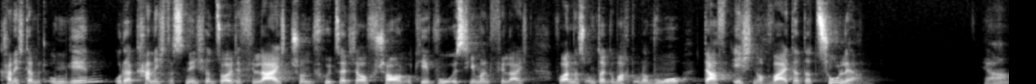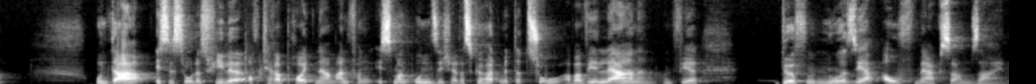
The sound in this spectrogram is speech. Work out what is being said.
Kann ich damit umgehen oder kann ich das nicht und sollte vielleicht schon frühzeitig darauf schauen, okay, wo ist jemand vielleicht woanders untergebracht oder wo darf ich noch weiter dazulernen? Ja? Und da ist es so, dass viele, auch Therapeuten, ja, am Anfang ist man unsicher. Das gehört mit dazu. Aber wir lernen und wir dürfen nur sehr aufmerksam sein.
